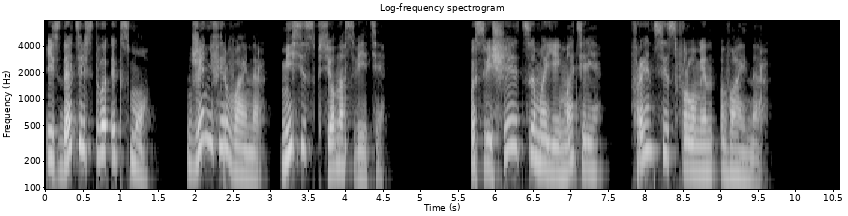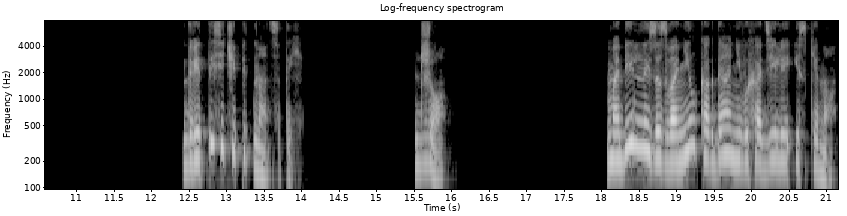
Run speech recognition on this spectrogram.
Издательство «Эксмо». Дженнифер Вайнер. «Миссис. Все на свете». Посвящается моей матери Фрэнсис Фрумен Вайнер. 2015. Джо. Мобильный зазвонил, когда они выходили из кино.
